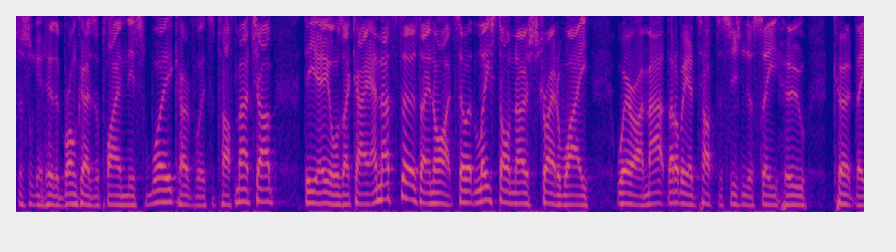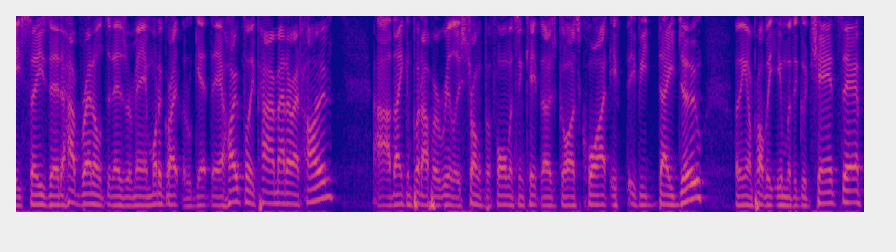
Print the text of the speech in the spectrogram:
just looking at who the Broncos are playing this week. Hopefully, it's a tough matchup. The Eels, okay, and that's Thursday night, so at least I'll know straight away where I'm at. That'll be a tough decision to see who Kurt V sees there. To have Reynolds and Ezra Mam, what a great little get there. Hopefully, Parramatta at home, uh, they can put up a really strong performance and keep those guys quiet. If if they do, I think I'm probably in with a good chance there.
